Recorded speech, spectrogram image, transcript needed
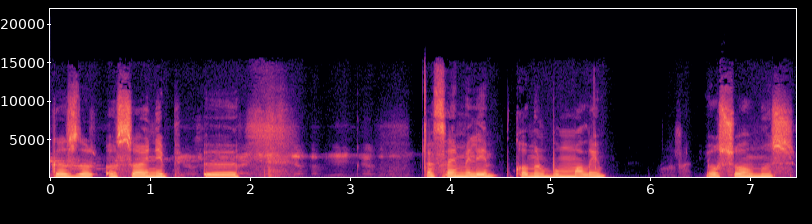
Arkadaşlar aşağı inip e, aşağı inmeliyim. Kömür bulmalıyım. Yoksa olmaz.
